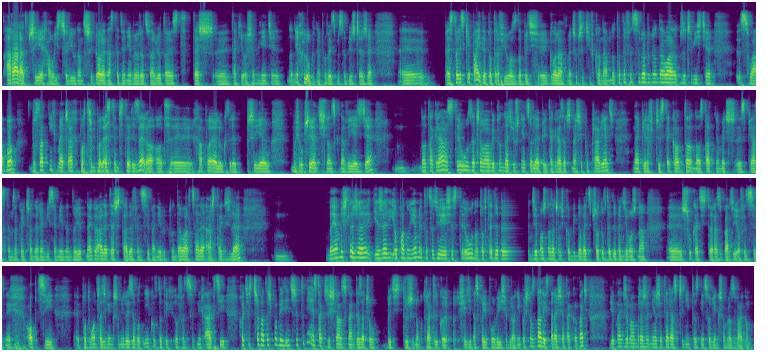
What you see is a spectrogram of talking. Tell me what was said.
Ararat przyjechał i strzelił nam trzy gole na stadionie we Wrocławiu. To jest też y, takie osiągnięcie, no niechlubne, powiedzmy sobie szczerze. Estońskie Pajdy potrafiło zdobyć y, gola w meczu przeciwko nam, no ta defensywa wyglądała rzeczywiście słabo. W ostatnich meczach po tym bolesnym 4-0 od y, HPL-u, który przyjął, musiał przyjąć Śląsk na wyjeździe, no ta gra z tyłu zaczęła wyglądać już nieco lepiej. Ta gra zaczyna się poprawiać. Najpierw czyste konto. No ostatnio mecz z Piastem zakończony remisem 1 do 1, ale też ta defensywa nie wyglądała wcale aż tak źle. No ja myślę, że jeżeli opanujemy to, co dzieje się z tyłu, no to wtedy będzie można zacząć kombinować z przodu, wtedy będzie można e, szukać coraz bardziej ofensywnych opcji, e, podłączać większą ilość zawodników do tych ofensywnych akcji, chociaż trzeba też powiedzieć, że to nie jest tak, że Śląsk nagle zaczął być drużyną, która tylko siedzi na swojej połowie i się broni, bo Śląsk dalej stara się atakować, jednakże mam wrażenie, że teraz czyni to z nieco większą rozwagą.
